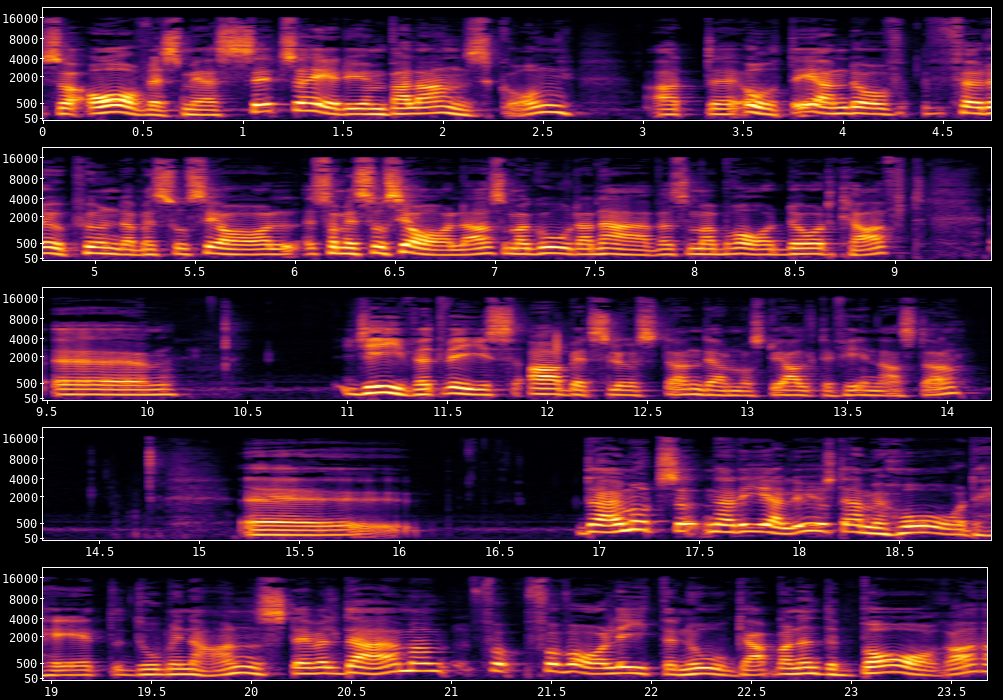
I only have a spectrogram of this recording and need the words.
så avelsmässigt så är det ju en balansgång att eh, återigen då föda upp hundar med social, som är sociala, som har goda nerver, som har bra dådkraft. Eh, Givetvis arbetslusten, den måste ju alltid finnas där. Eh, däremot så när det gäller just det här med hårdhet, dominans, det är väl där man får, får vara lite noga. Att man inte bara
